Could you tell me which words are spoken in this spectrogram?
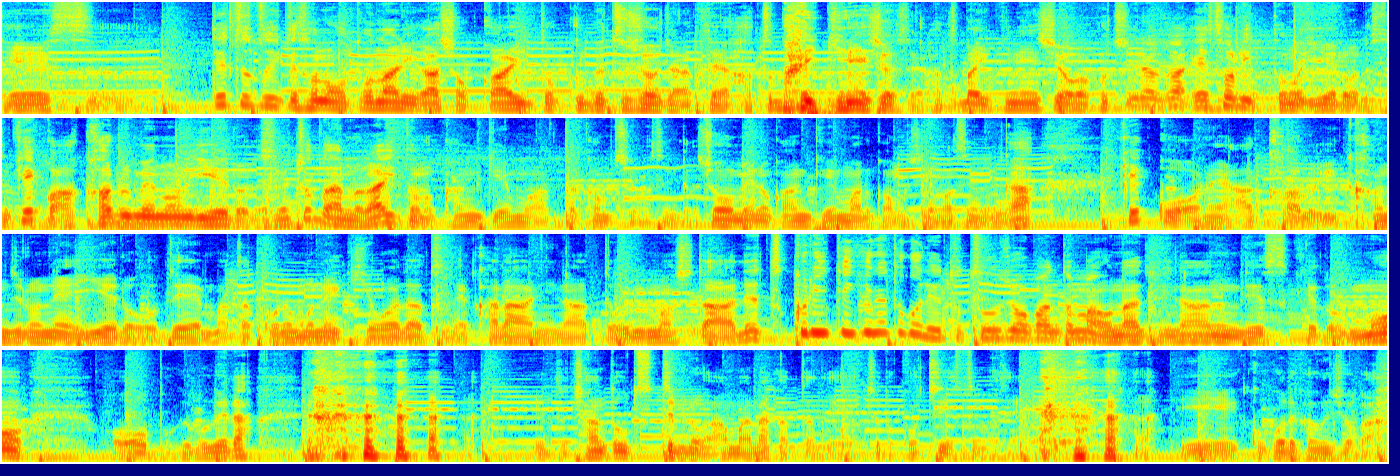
みです。で続いてそのお隣が初回特別賞じゃなくて発売記念賞ですね。発売記念賞がこちらがえソリッドのイエローですね。結構明るめのイエローですね。ちょっとあのライトの関係もあったかもしれませんけど照明の関係もあるかもしれませんが結構ね明るい感じのねイエローでまたこれもね際立つねカラーになっておりました。で作り的なところで言うと通常版とまあ同じなんですけどもおおボケボケだ。えっとちゃんと映ってるのがあんまなかったんでちょっとこっちですいません、えー、ここで確認しようか。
